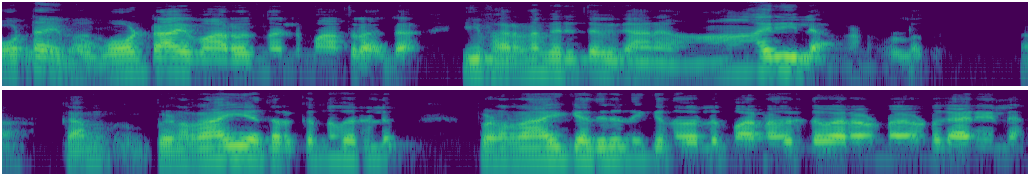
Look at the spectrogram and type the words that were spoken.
വോട്ടായി മാറും. വോട്ടായി മാറുന്നതിൽ മാത്രമല്ല ഈ ഭരണവിരുദ്ധ വികാരം ആരിലാണ് ഉള്ളത്? കം പിണറായി എതിർക്കുന്നവരിലും പിണറായിക്കെതിരെ നിൽക്കുന്നവരിലും ഭരണവിരുദ്ധ വികാരം ഉണ്ടായതുകൊണ്ട് കാര്യമില്ല.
